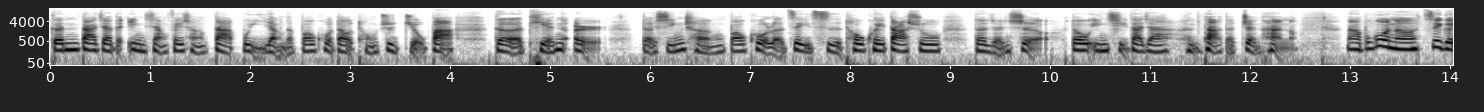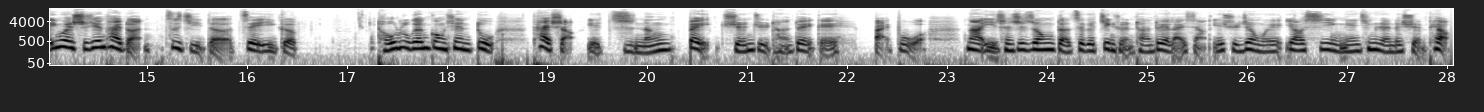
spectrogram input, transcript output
跟大家的印象非常大不一样的，包括到同志酒吧的甜耳。的行程，包括了这一次偷窥大叔的人设，都引起大家很大的震撼了。那不过呢，这个因为时间太短，自己的这一个投入跟贡献度太少，也只能被选举团队给摆布哦。那以陈时中的这个竞选团队来讲，也许认为要吸引年轻人的选票，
